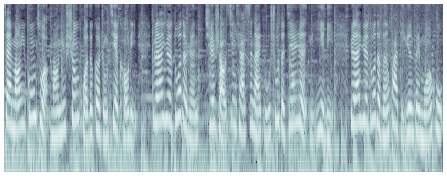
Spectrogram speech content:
在忙于工作、忙于生活的各种借口里，越来越多的人缺少静下心来读书的坚韧与毅力，越来越多的文化底蕴被模糊，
